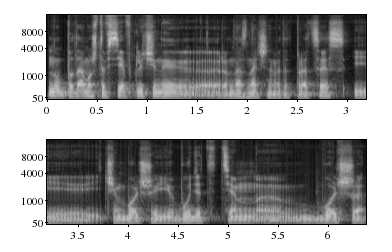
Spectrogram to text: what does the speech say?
Ну, потому что все включены э, равнозначно в этот процесс, и чем больше ее будет, тем э, больше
